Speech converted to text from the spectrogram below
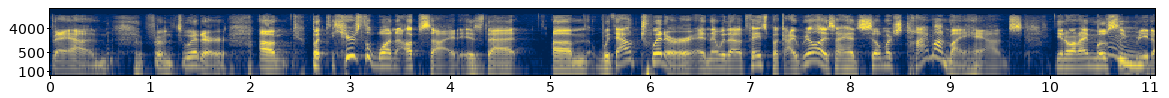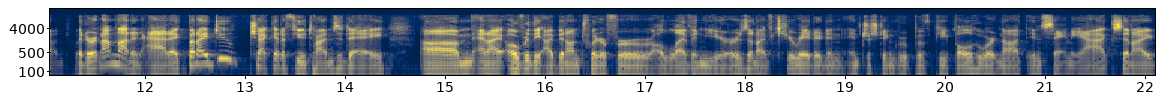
ban from Twitter. Um, but here's the one upside: is that um, without Twitter and then without Facebook, I realized I had so much time on my hands. You know, and I mostly read on Twitter, and I'm not an addict, but I do check it a few times a day. Um, and I over the I've been on Twitter for 11 years, and I've curated an interesting group of people who are not insaniacs, and I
